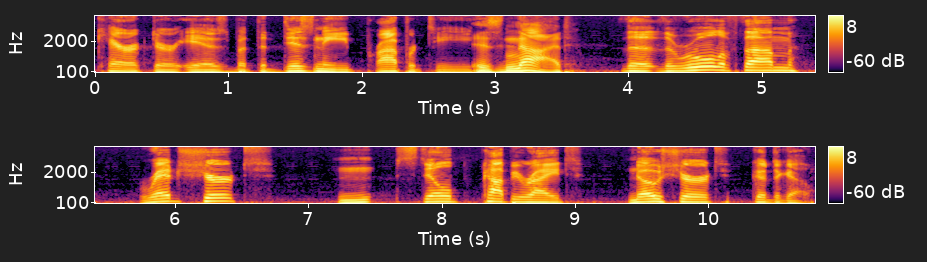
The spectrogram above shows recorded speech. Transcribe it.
character is, but the Disney property, Is not. The, the rule of thumb, red shirt, n- still copyright, no shirt, good to go.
